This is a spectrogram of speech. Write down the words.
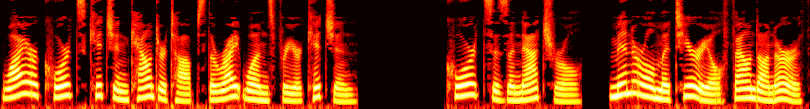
Why are quartz kitchen countertops the right ones for your kitchen? Quartz is a natural mineral material found on Earth,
